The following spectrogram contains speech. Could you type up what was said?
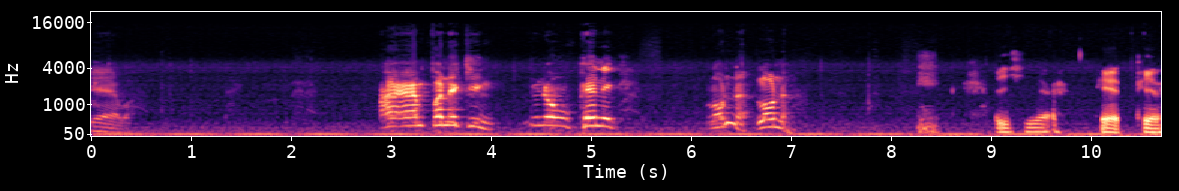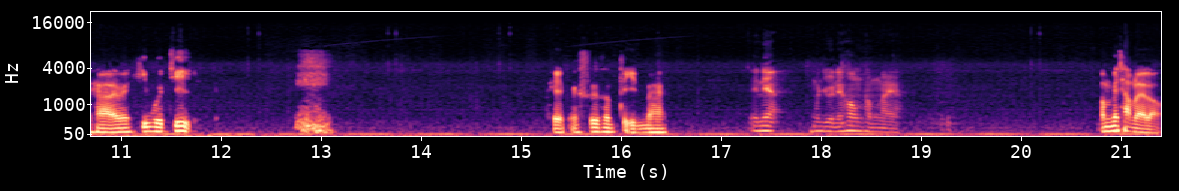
แย่ว่ะ I am panicking you know panic ล้นอะล้นอะไอ้เชี่ยเพจเพจหาอะไรคิมูจิเพจมันซื้อสนตีนมากไอเนี่ยมันอยู่ในห้องทำไงอะ มันไม่ทำอะไรหรอก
